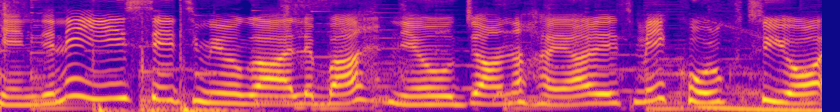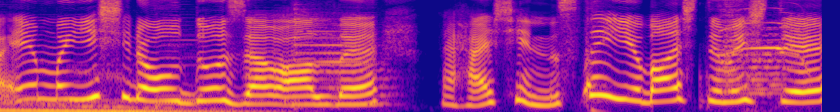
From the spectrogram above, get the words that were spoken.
Kendini iyi hissetmiyor galiba. Ne olacağını hayal etmek korkutuyor. Emma yeşil oldu zavallı. Ve her şey nasıl da iyi başlamıştı.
